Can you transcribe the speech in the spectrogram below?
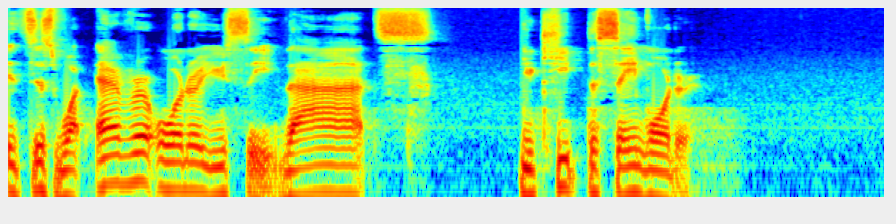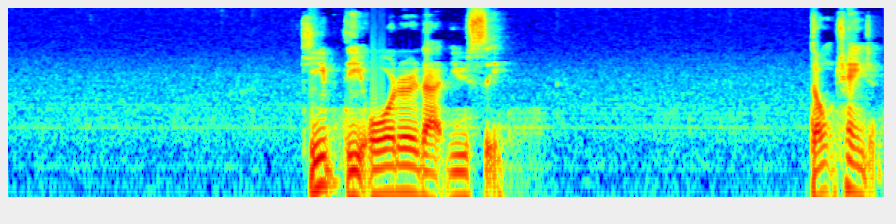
It's just whatever order you see, that's you keep the same order. Keep the order that you see. Don't change it.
